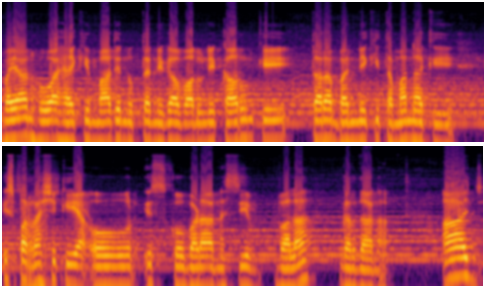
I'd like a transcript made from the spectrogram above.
بیان ہوا ہے کہ ماد نقطہ نگاہ والوں نے کارون کی طرح بننے کی تمنا کی، اس پر رش کیا اور اس کو بڑا نصیب والا گردانا۔ آج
